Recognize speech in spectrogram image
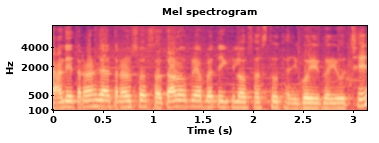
ચાંદી ત્રણ હજાર ત્રણસો સત્તાણું રૂપિયા પ્રતિ કિલો સસ્તું થઈ ગયું ગયું છે.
